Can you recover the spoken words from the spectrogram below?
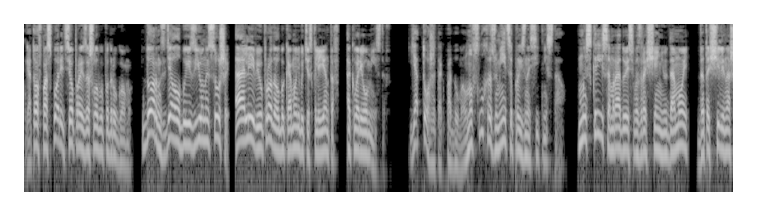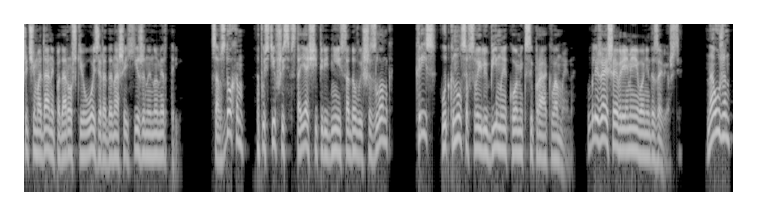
«Готов поспорить, все произошло бы по-другому. Дорн сделал бы из юной суши, а Оливию продал бы кому-нибудь из клиентов-аквариумистов». Я тоже так подумал, но вслух, разумеется, произносить не стал. Мы с Крисом, радуясь возвращению домой, дотащили наши чемоданы по дорожке у озера до нашей хижины номер три. Со вздохом, опустившись в стоящий перед ней садовый шезлонг, Крис уткнулся в свои любимые комиксы про Аквамена. В ближайшее время его не дозовешься. На ужин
